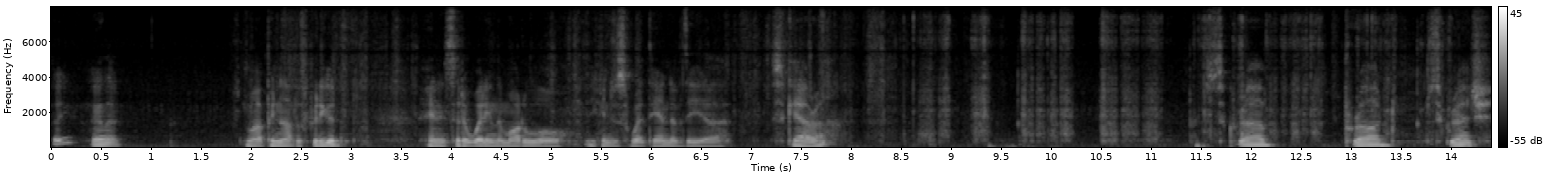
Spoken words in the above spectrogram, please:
See, look at that. In my opinion, that looks pretty good. And instead of wetting the model, or you can just wet the end of the uh, scourer. Scrub, prod, scratch,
